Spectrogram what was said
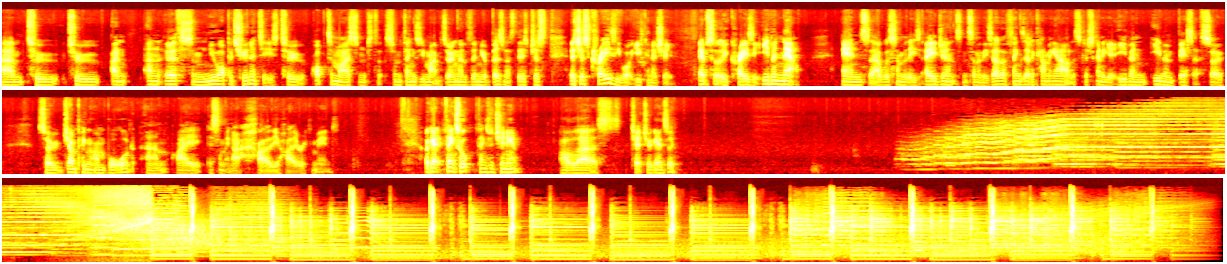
um, to to un- unearth some new opportunities to optimize some some things you might be doing within your business. There's just it's just crazy what you can achieve. Absolutely crazy, even now. And uh, with some of these agents and some of these other things that are coming out, it's just going to get even even better. So so jumping on board, um, I is something I highly, highly recommend. Okay, thanks all. Thanks for tuning in. I'll uh, chat to you again soon.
